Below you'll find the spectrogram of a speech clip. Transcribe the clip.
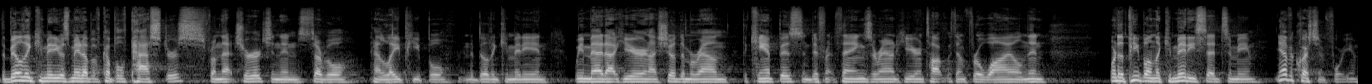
the building committee was made up of a couple of pastors from that church and then several kind of lay people in the building committee. And we met out here and I showed them around the campus and different things around here and talked with them for a while. And then one of the people on the committee said to me, I have a question for you.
